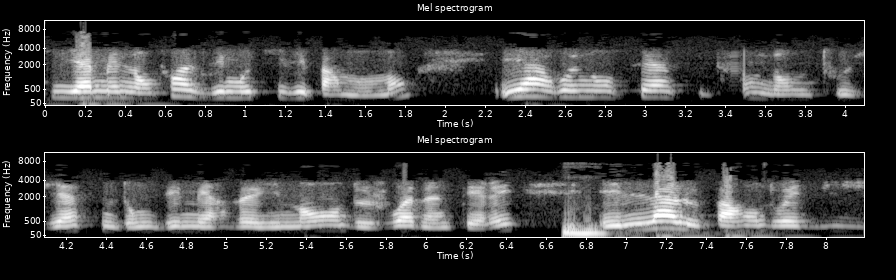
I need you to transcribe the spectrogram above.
qui amène l'enfant à se démotiver par moment et à renoncer à cette forme d'enthousiasme, donc d'émerveillement, de joie, d'intérêt. Mhm. Et là, le parent doit être vigilant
